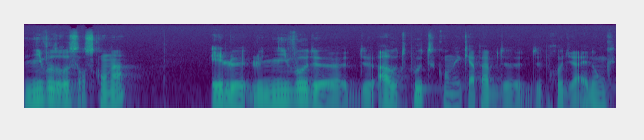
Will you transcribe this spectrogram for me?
niveau de ressources qu'on a et le, niveau de, output qu'on est capable de, produire. Et donc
